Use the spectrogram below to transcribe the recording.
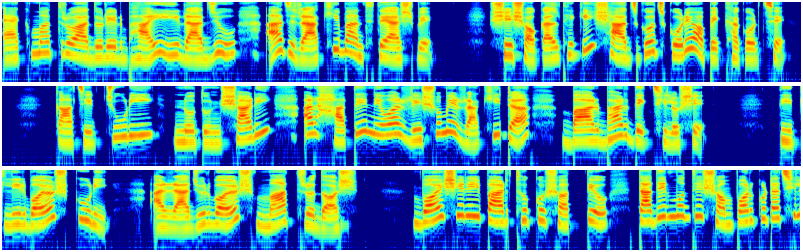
একমাত্র আদরের ভাই রাজু আজ রাখি বাঁধতে আসবে। সে সকাল থেকেই সাজগোজ করে অপেক্ষা করছে। কাঁচের চুড়ি, নতুন শাড়ি আর হাতে নেওয়ার রেশমের রাখিটা বারবার দেখছিল সে। তিতলির বয়স কুড়ি। আর রাজুর বয়স মাত্র দশ। বয়সের এই পার্থক্য সত্ত্বেও তাদের মধ্যে সম্পর্কটা ছিল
